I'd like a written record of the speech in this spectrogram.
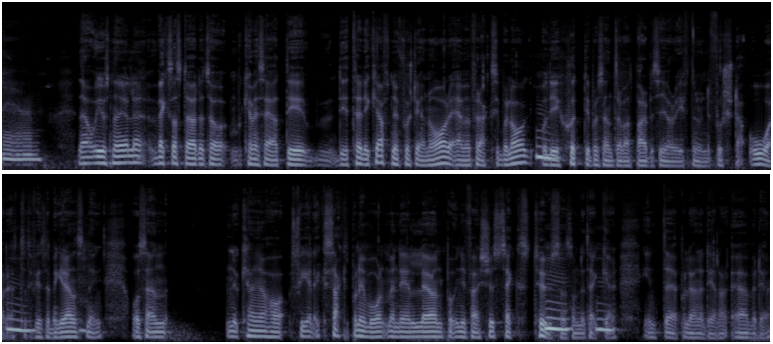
Eh, Nej, och just när det gäller växa-stödet så kan vi säga att det, det trädde i kraft nu första januari även för aktiebolag. Och det är 70% rabatt på arbetsgivaravgiften under första året. Så det finns en begränsning. Och sen nu kan jag ha fel exakt på nivån. Men det är en lön på ungefär 26 000 som det täcker. Inte på lönedelar över det.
